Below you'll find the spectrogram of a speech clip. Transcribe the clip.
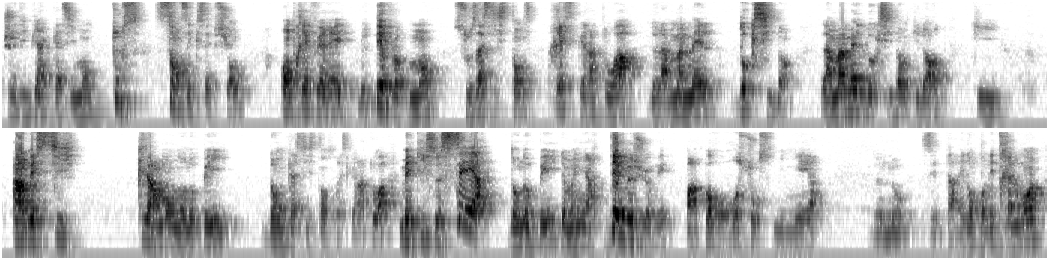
je dis bien quasiment tous sans exception, ont préféré le développement sous assistance respiratoire de la mamelle d'Occident. La mamelle d'Occident qui, qui investit clairement dans nos pays, donc assistance respiratoire, mais qui se sert dans nos pays de manière démesurée par rapport aux ressources minières de nos États. Et donc on est très loin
